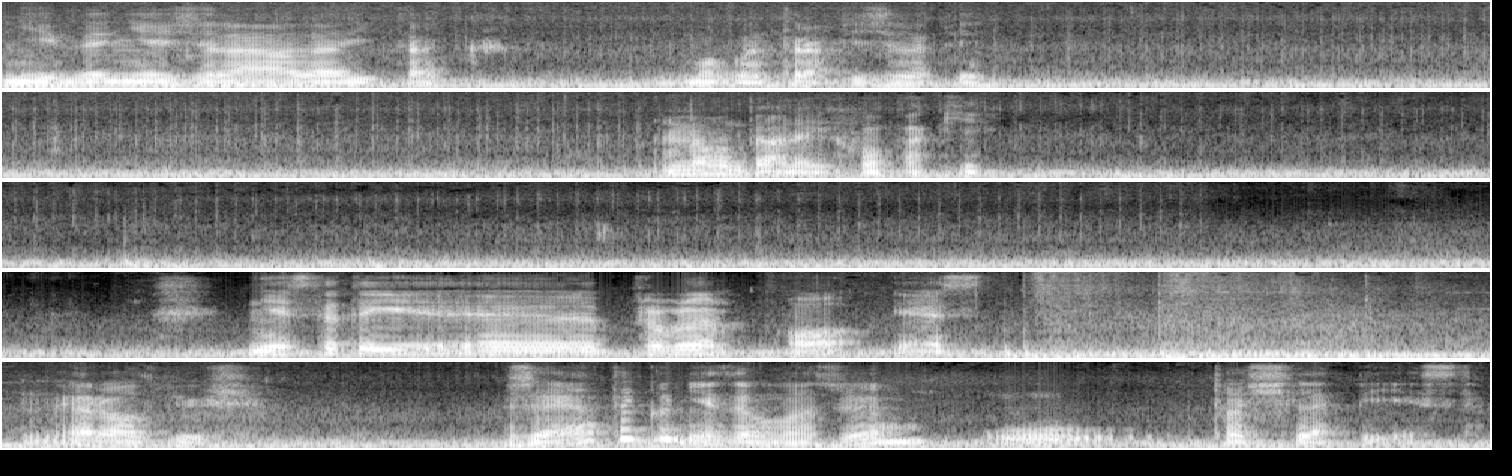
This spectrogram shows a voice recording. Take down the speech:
Niby nieźle, ale i tak mogłem trafić lepiej. No dalej chłopaki. Niestety e, problem... O, jest. Rozbił się. Że ja tego nie zauważyłem? U, to ślepy jestem.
